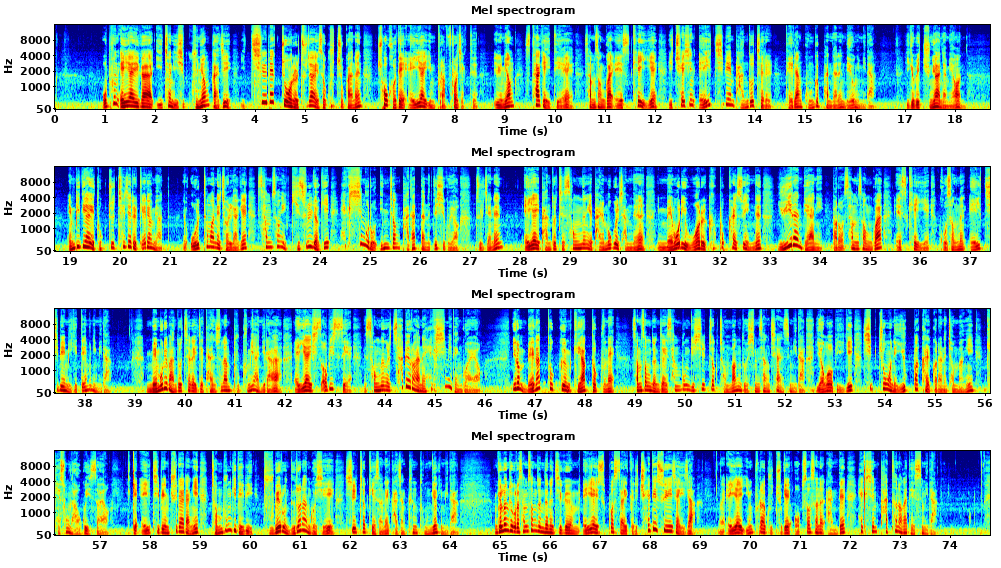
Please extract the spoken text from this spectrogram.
오픈 AI가 2029년까지 이 700조 원을 투자해서 구축하는 초거대 AI 인프라 프로젝트 일명 스타게이트에 삼성과 SK의 이 최신 HBM 반도체를 대량 공급한다는 내용입니다. 이게 왜 중요하냐면 엔비디아의 독주 체제를 깨려면 올트만의 전략에 삼성의 기술력이 핵심으로 인정받았다는 뜻이고요. 둘째는 AI 반도체 성능의 발목을 잡는 메모리 워를 극복할 수 있는 유일한 대안이 바로 삼성과 SK의 고성능 HBM이기 때문입니다. 메모리 반도체가 이제 단순한 부품이 아니라 AI 서비스의 성능을 차별화하는 핵심이 된 거예요. 이런 메가토금 계약 덕분에 삼성전자의 3분기 실적 전망도 심상치 않습니다. 영업이익이 10조 원에 육박할 거라는 전망이 계속 나오고 있어요. 특히 HBM 출하량이 전분기 대비 두 배로 늘어난 것이 실적 개선의 가장 큰 동력입니다. 결론적으로 삼성전자는 지금 AI 슈퍼 사이클의 최대 수혜자이자 AI 인프라 구축에 없어서는 안 될 핵심 파트너가 됐습니다.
